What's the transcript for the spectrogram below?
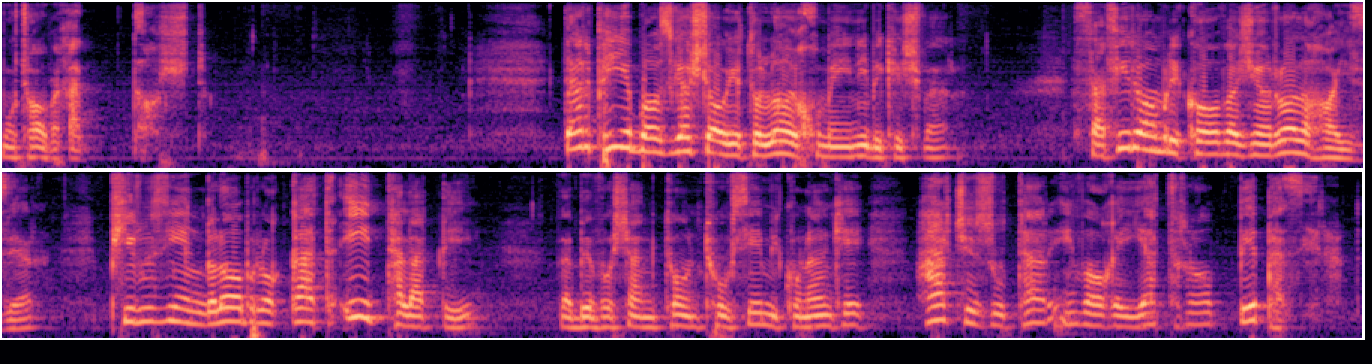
مطابقت داشت. در پی بازگشت آیت الله خمینی به کشور سفیر آمریکا و ژنرال هایزر پیروزی انقلاب را قطعی تلقی و به واشنگتن توصیه می کنند که هرچه زودتر این واقعیت را بپذیرد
